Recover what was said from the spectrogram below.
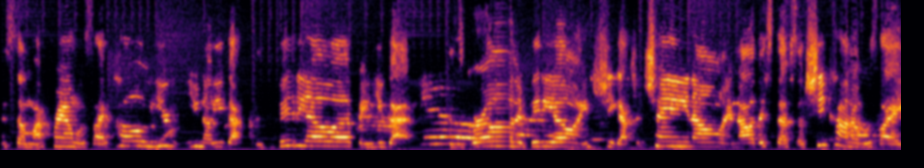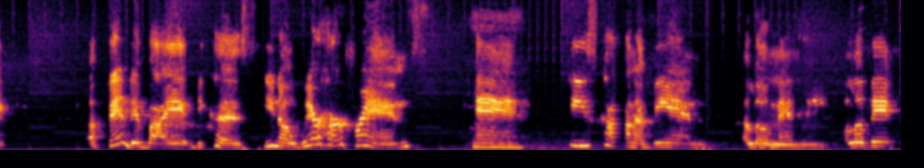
And so my friend was like, "Oh, you you know you got this video up, and you got this girl in the video, and she got your chain on, and all this stuff." So she kind of was like offended by it because you know we're her friends, and mm-hmm. he's kind of being a little mm-hmm. messy, a little bit.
